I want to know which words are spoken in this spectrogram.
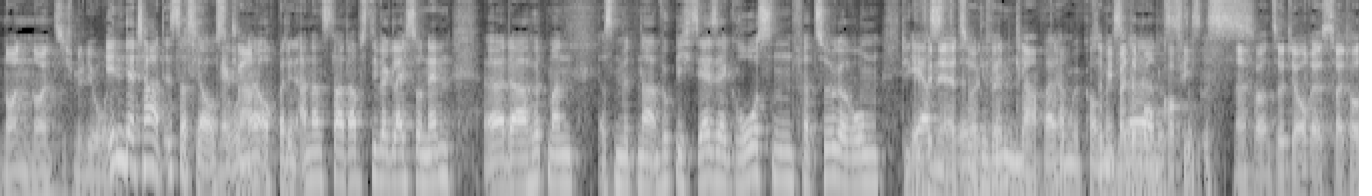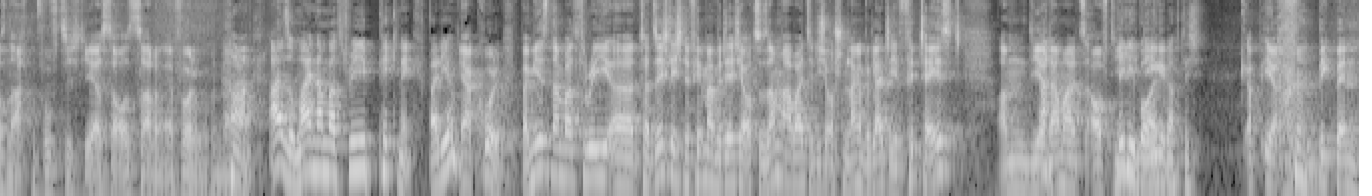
99 Millionen. In der Tat ist das ja auch Ja, so. Ne? Auch bei den anderen Startups, die wir gleich so nennen, äh, da hört man, dass mit einer wirklich sehr, sehr großen Verzögerung die erst, Gewinne erzeugt äh, Gewinn werden, klar. bei Ja. rumgekommen ist ja wie bei Ja, Bomb das- Coffee. das ist- ne? Bei uns wird ja auch erst 2058 die erste Auszahlung erfolgen. Also, mein Number 3, Picnic. Bei dir? Ja, cool. Bei mir ist Number 3 äh, tatsächlich eine Firma, mit der ich ja auch zusammenarbeite, die ich auch schon lange begleite, hier Fit Taste, ähm, die ja Ah, damals auf die Billy Boy, Idee ge- dachte ich. Ja, Big Ben.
